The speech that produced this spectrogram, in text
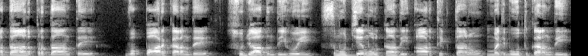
ਆਦਾਨ ਪ੍ਰਦਾਨ ਤੇ ਵਪਾਰ ਕਰਨ ਦੇ ਸੁਝਾਅ ਦਿੰਦੀ ਹੋਈ ਸਮੁੱਚੇ ਮੁਲਕਾਂ ਦੀ ਆਰਥਿਕਤਾ ਨੂੰ ਮਜ਼ਬੂਤ ਕਰਨ ਦੀ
